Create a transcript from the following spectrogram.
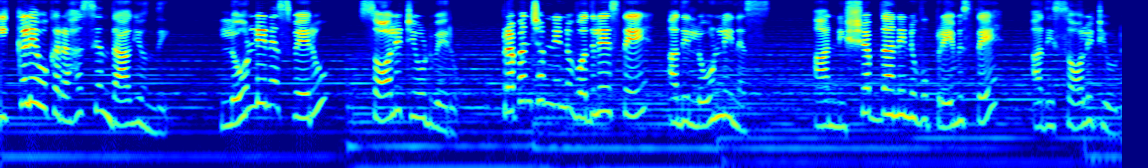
ఇక్కడే ఒక రహస్యం దాగి ఉంది. లోన్లీనెస్ వేరు సాలిట్యూడ్ వేరు. ప్రపంచం నిన్ను వదిలేస్తే అది లోన్లీనెస్. ఆ నిశ్శబ్దాన్ని నువ్వు ప్రేమిస్తే అది సాలిట్యూడ్.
